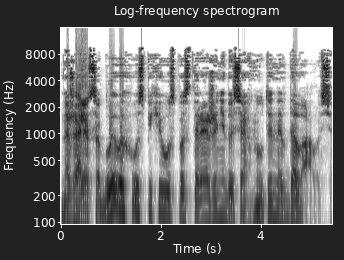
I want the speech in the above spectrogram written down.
На жаль, особливих успіхів у спостереженні досягнути не вдавалося,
